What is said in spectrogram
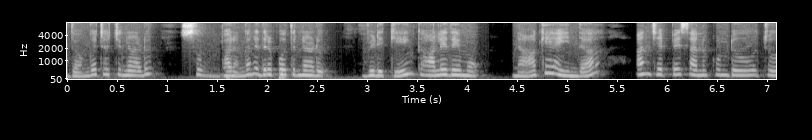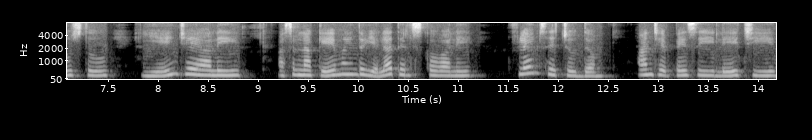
దొంగ చచ్చినాడు. శుభ్రంగా నిద్రపోతున్నాడు. వీడికేం కాలేదేమో నాకే అయిందా? అని చెప్పేసి అనుకుంటూ చూస్తూ ఏం చేయాలి? అసలు నాకేమైందో ఎలా తెలుసుకోవాలి? ఫ్లేమ్స్ సెట్ చూద్దాం అని చెప్పేసి లేచి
